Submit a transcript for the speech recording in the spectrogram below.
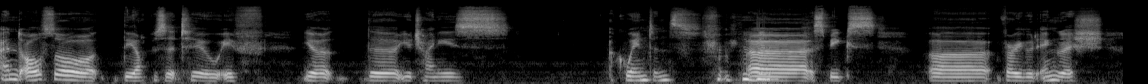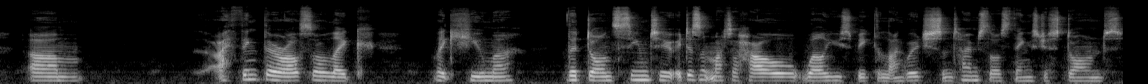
And also the opposite too. If your the your Chinese acquaintance uh, speaks uh, very good English, um, I think there are also like like humor that don't seem to. It doesn't matter how well you speak the language. Sometimes those things just don't.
